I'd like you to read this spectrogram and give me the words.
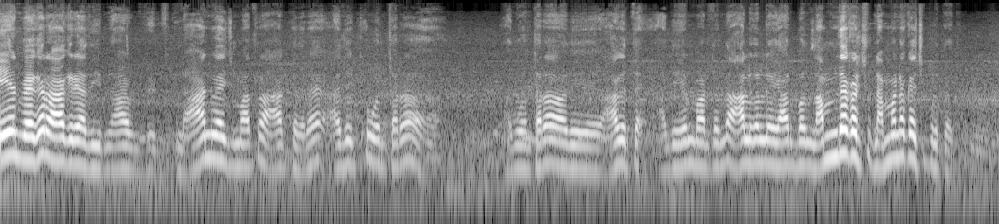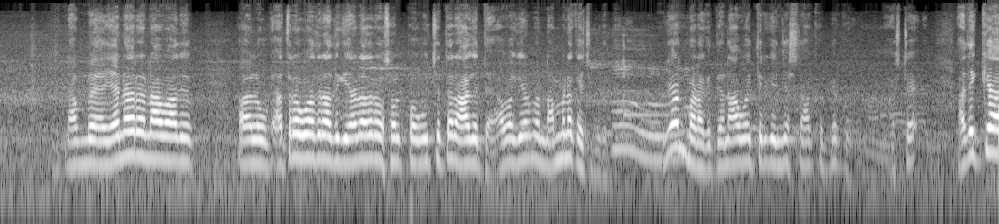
ಏನು ಬೇಕಾದ್ರೆ ಆಗ್ರಿ ಅದು ನಾನ್ ವೆಜ್ ಮಾತ್ರ ಹಾಕಿದ್ರೆ ಅದಕ್ಕೆ ಒಂಥರ ಅದು ಒಂಥರ ಅದು ಆಗುತ್ತೆ. ಅದು ಏನು ಮಾಡ್ತಂದ್ರೆ ಆಳುಗಳು ಯಾರು ಬಂದು ನಮ್ಮದೇ ಕಚ್ಚಿ ನಮ್ಮನ್ನೇ ಕಚ್ಚಿಬಿಡ್ತದೆ ನಮ್ಮ ಏನಾರು ನಾವು ಅದು ಅಲ್ಲಿ ಹತ್ರ ಹೋದ್ರೆ ಅದಕ್ಕೆ ಏನಾದರೂ ಸ್ವಲ್ಪ ಉಚಿತರ ಥರ ಆಗುತ್ತೆ. ಅವಾಗ ಏನು ಮಾಡಿ ನಮ್ಮನ್ನೇ ಕಚ್ಚಿಬಿಡುತ್ತೆ ಏನು ಮಾಡೋಗುತ್ತೆ ನಾವು ತಿರ್ಗಿ ಇಂಜೆಕ್ಷನ್ ಹಾಕಬೇಕು. ಅಷ್ಟೇ. ಅದಕ್ಕೆ ಆ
